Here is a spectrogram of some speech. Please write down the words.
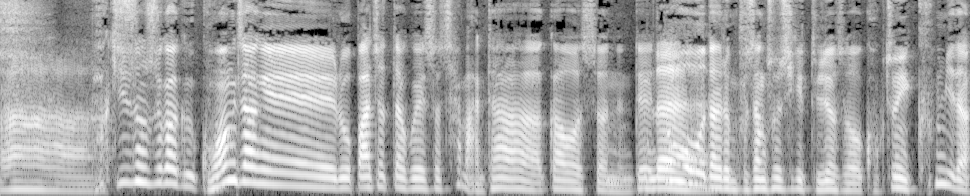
아. 박지수 선수가 그 공황 장애로 빠졌다고 해서 참 안타까웠었는데 네. 또 다른 부상 소식이 들려서 걱정이 큽니다.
